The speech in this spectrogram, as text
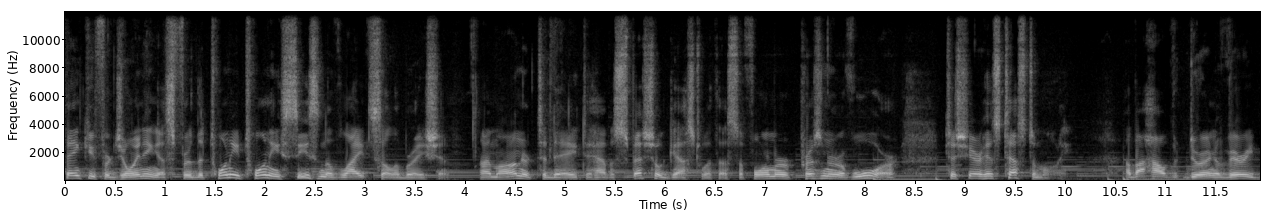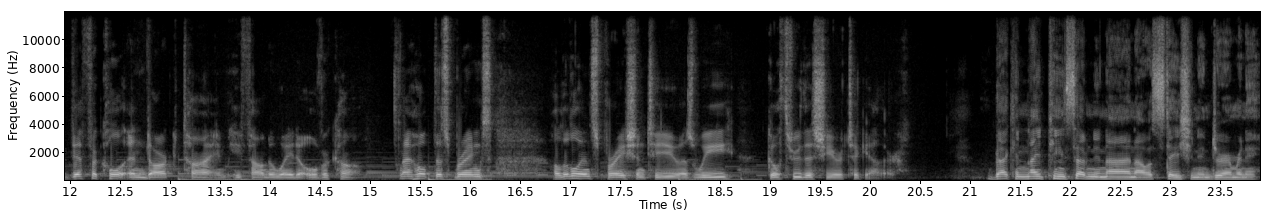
Thank you for joining us for the 2020 Season of Light celebration. I'm honored today to have a special guest with us, a former prisoner of war, to share his testimony about how during a very difficult and dark time he found a way to overcome. I hope this brings a little inspiration to you as we go through this year together. Back in 1979, I was stationed in Germany,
